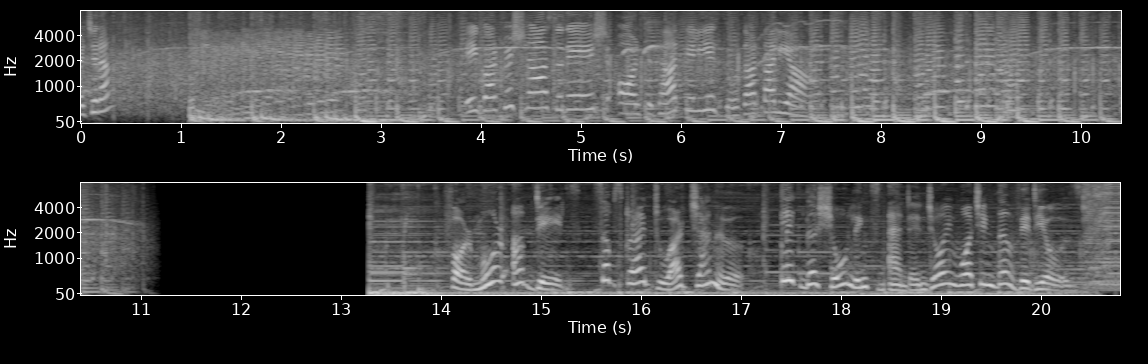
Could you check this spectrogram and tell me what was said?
Archana? एक बार कृष्णा सुदेश और सिद्धार्थ के लिए जोरदार तालियाँ। For more update subscribe to our channel click the show links and enjoy watching the videos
